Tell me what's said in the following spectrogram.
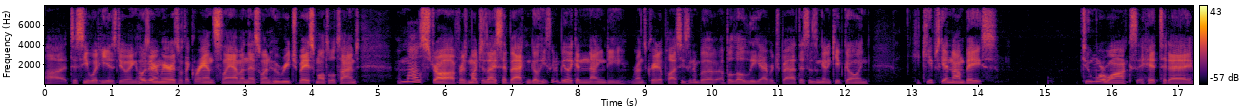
uh, to see what he is doing. Jose Ramirez with a grand slam in this one, who reached base multiple times. And Myles Straw, for as much as I sit back and go, he's going to be like a 90 runs created plus. He's going to be a below league average bat. This isn't going to keep going. He keeps getting on base. Two more walks, a hit today.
